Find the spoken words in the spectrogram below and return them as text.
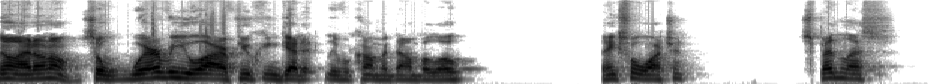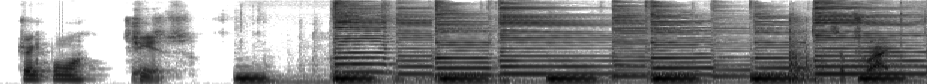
no, I don't know. So wherever you are, if you can get it, leave a comment down below. Thanks for watching. Spend less, drink more. Cheers. Cheers. Subscribe.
